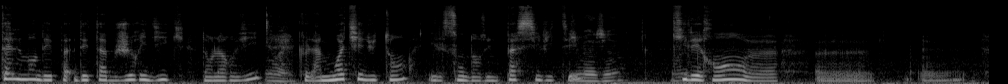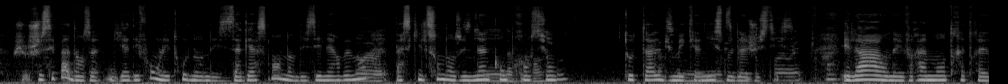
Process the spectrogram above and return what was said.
tellement d'étapes juridiques dans leur vie que la moitié du temps, ils sont dans une passivité qui les rend... Euh, euh, euh, je ne sais pas, dans il y a des fois on les trouve dans des agacements, dans des énervements, parce qu'ils sont dans une incompréhension totale du mécanisme de la justice. Et là, on est vraiment très très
